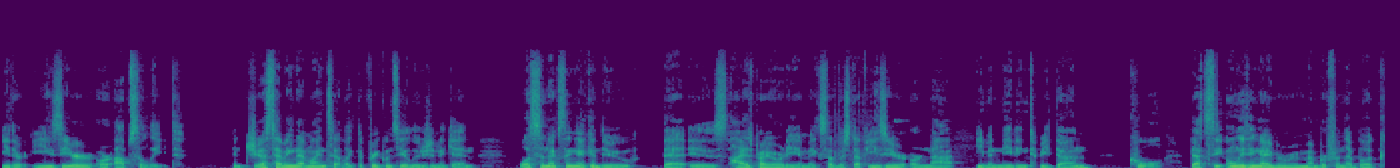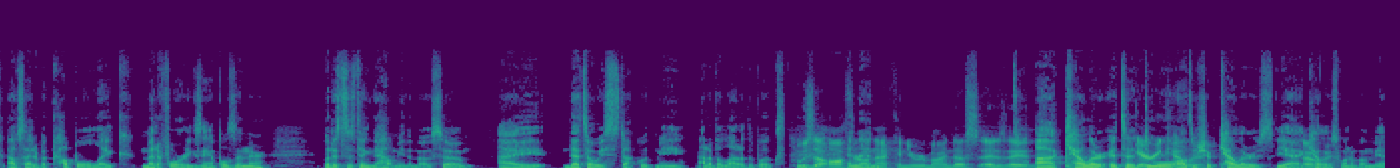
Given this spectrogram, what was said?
either easier or obsolete? And just having that mindset, like the frequency illusion again, what's the next thing I can do that is highest priority and makes other stuff easier or not even needing to be done? Cool. That's the only thing I even remember from that book outside of a couple like metaphor examples in there, but it's the thing that helped me the most. So I that's always stuck with me out of a lot of the books. Who's the author then, on that? Can you remind us? As a uh, Keller, it's a Gary dual Keller? authorship. Keller's, yeah, oh, Keller's one of them. Yeah.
